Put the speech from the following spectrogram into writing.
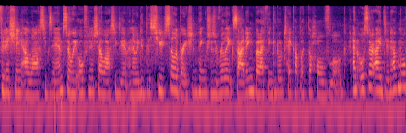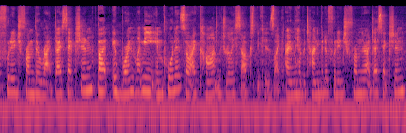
finishing our last exam. So we all finished our last exam and then we did this huge celebration thing which is really exciting but I think it'll take up like the whole vlog. And also I did have more footage from the rat dissection but it won't let me import it so I can't which really sucks because like I only have a tiny bit of footage from the rat dissection.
